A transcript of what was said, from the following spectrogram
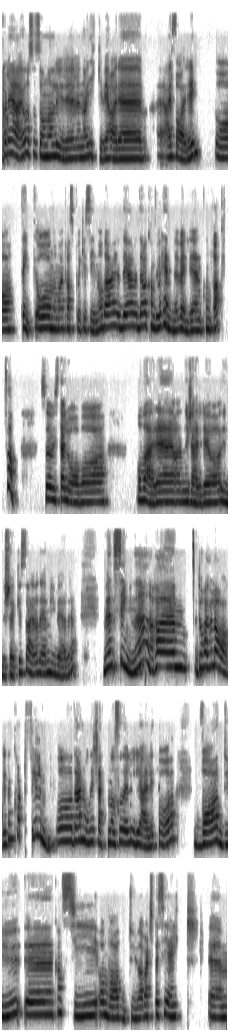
For det er jo også sånn man lurer når ikke vi har eh, erfaring og tenker å, nå må jeg passe på å ikke si noe. Da, det, da kan det jo hende veldig en kontakt. Så. så hvis det er lov å å være nysgjerrig og undersøke, så er jo det mye bedre. Men Signe, du har jo laget en kortfilm, og det er noen i chatten også, det lurer jeg litt på òg. Hva du eh, kan si om hva du har vært spesielt eh,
